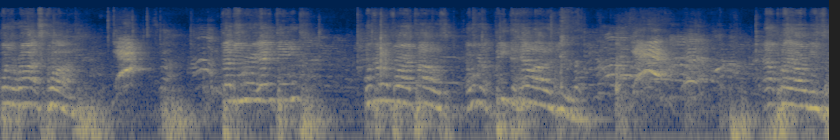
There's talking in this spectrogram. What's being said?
for the Riot Squad. February 18th, we're coming for our titles, and we're going to beat the hell out of you. Yeah! Now play our music.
